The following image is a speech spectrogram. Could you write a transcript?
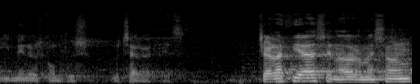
y menos confuso. Muchas gracias. Muchas gracias, senador Mesón.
